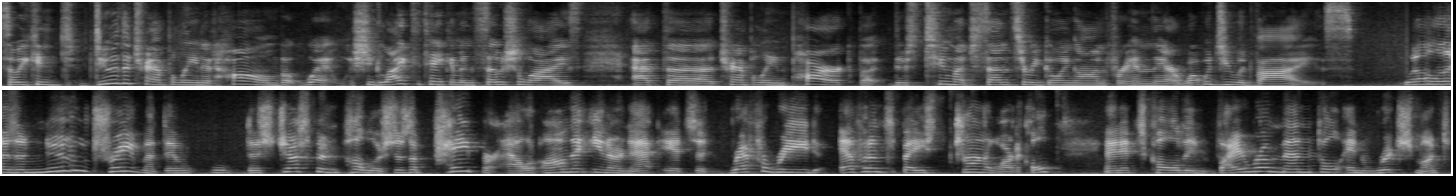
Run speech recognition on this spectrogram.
So he can do the trampoline at home, but what, she'd like to take him and socialize at the trampoline park, but there's too much sensory going on for him there. What would you advise? Well, there's a new treatment that, that's just been published. There's a paper out on the internet. It's a refereed, evidence based journal article, and it's called Environmental Enrichment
